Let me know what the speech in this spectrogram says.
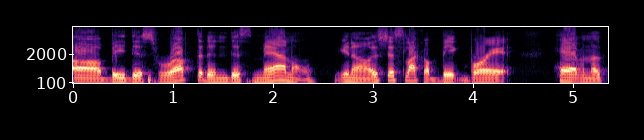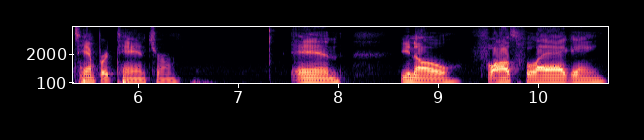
uh, be disrupted and dismantled. You know, it's just like a big brat having a temper tantrum. And, you know, false flagging.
